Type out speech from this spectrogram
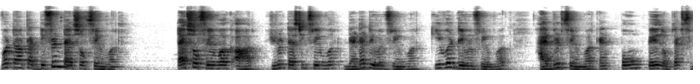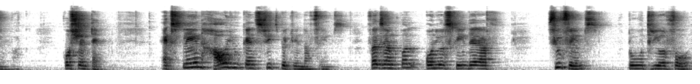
What are the different types of framework? Types of framework are unit testing framework, data driven framework, keyword driven framework, hybrid framework and POM page object framework. Question 10. Explain how you can switch between the frames. For example, on your screen there are few frames, 2, 3 or 4.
